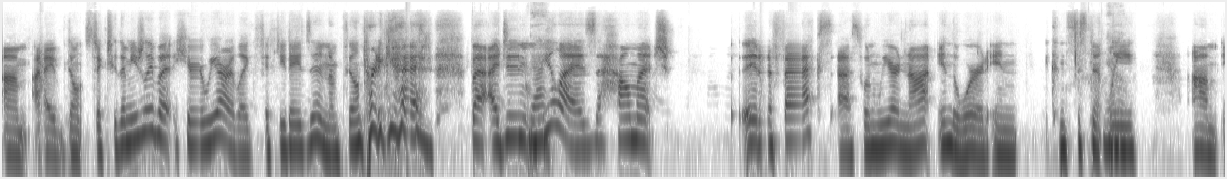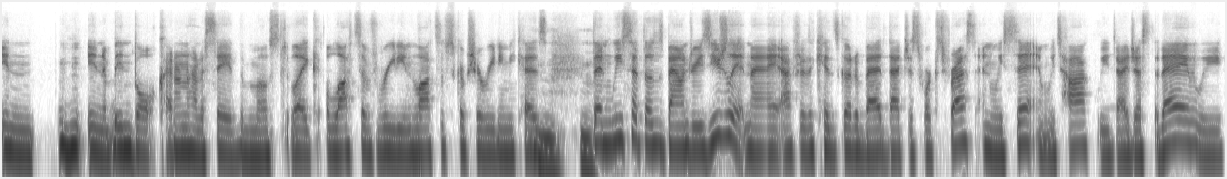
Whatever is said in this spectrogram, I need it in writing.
um, I don't stick to them usually, but here we are, like 50 days in. I'm feeling pretty good. but I didn't yeah. realize how much it affects us when we are not in the word in consistently yeah. um, in in in bulk. I don't know how to say the most like lots of reading, lots of scripture reading because mm-hmm. then we set those boundaries usually at night after the kids go to bed. That just works for us and we sit and we talk, we digest the day, we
